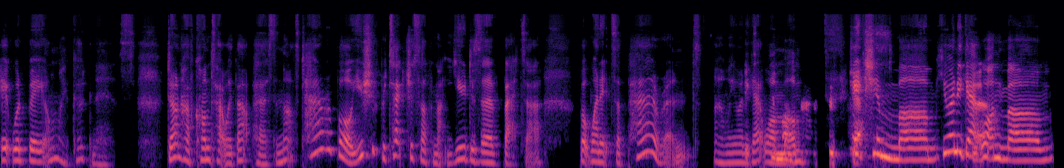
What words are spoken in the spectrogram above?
it would be, oh my goodness, don't have contact with that person. That's terrible. You should protect yourself from that. You deserve better. But when it's a parent, and we only get one mum, it's your mum. You only get yeah. one mum.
